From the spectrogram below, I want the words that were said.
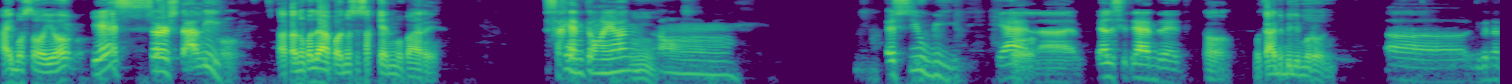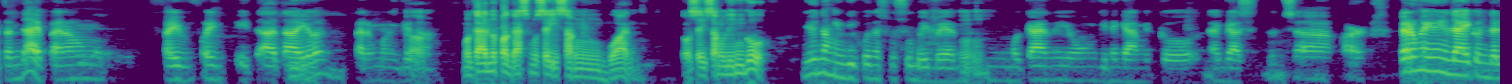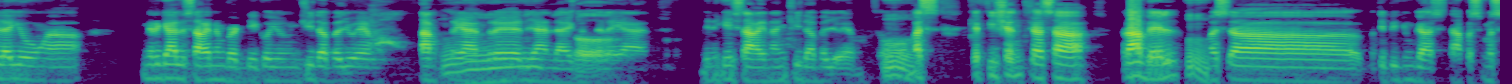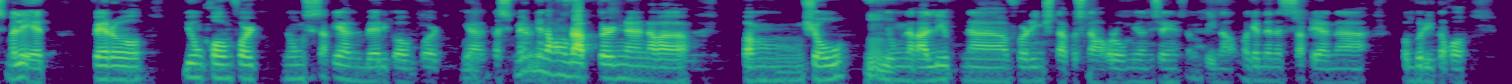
Hi, Boss Toyo. Yes, Sir Stally. Oh. Tatanong ko lang kung ano sasakyan mo, pare. Sakyan ko ngayon, Mm. ang SUV. Yan, Oo. ah, LC300. Oo. Magkano bili mo ron? Ah, Hindi ko natanda eh. Parang 5.8 ata Mm. yun. Parang mga gano'n. Magkano pag-gas mo sa isang buwan? O sa isang linggo? Yun ang hindi ko nasusubaybayan Mm. kung magkano yung ginagamit ko na gas dun sa car. Pero ngayon yung lagi kong dala yung ah, niregalo sa akin ng birthday ko yung GWM Tank 300. Mm. Yan, lagi kong Oo. dala yan. Binigay sa akin ng GWM. So, Mm. mas efficient siya sa travel, Mm. mas ah, matipid yung gas, tapos mas maliit. Pero yung comfort nung sasakyan, very comfort. Yan. Tapos meron din akong Raptor na naka pang show, Mm. yung naka-lip na 4 inch tapos naka-chrome yun. Isa yun sa pinaka maganda na sasakyan na paborito ko.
